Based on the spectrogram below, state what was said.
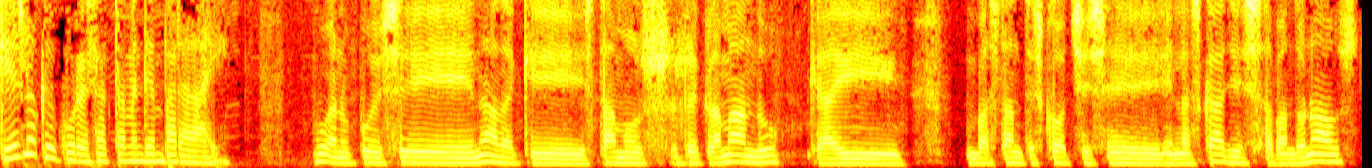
¿Qué es lo que ocurre exactamente en Paraday? Bueno, pues eh, nada, que estamos reclamando que hay bastantes coches eh, en las calles abandonados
